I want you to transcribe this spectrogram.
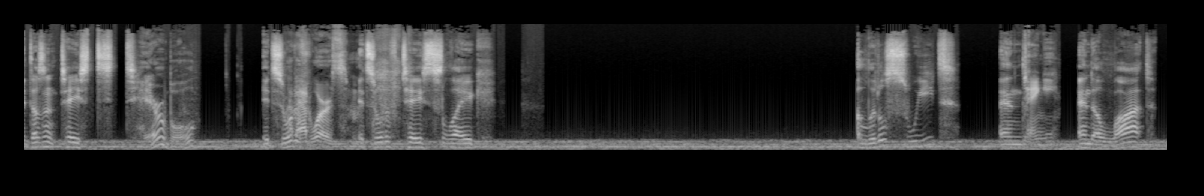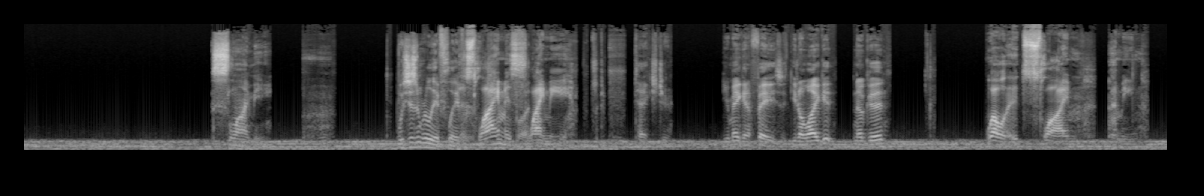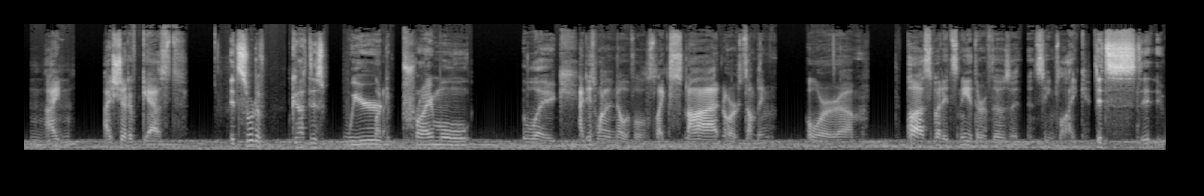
it doesn't taste terrible it sort I've had of worse. Mm. it sort of tastes like a little sweet and tangy. and a lot slimy Mhm. which isn't really a flavor The slime is slimy. Texture. You're making a face. You don't like it? No good. Well, it's slime. I mean, I I should have guessed. it's sort of got this weird primal like I just want to know if it was like snot or something, or um, pus, but it's neither of those. It, it seems like, it's it,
